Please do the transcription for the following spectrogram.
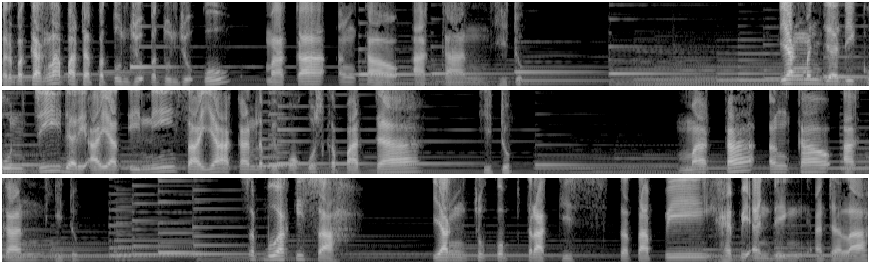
Berpeganglah pada petunjuk-petunjukku, maka engkau akan hidup. Yang menjadi kunci dari ayat ini, saya akan lebih fokus kepada hidup maka engkau akan hidup. Sebuah kisah yang cukup tragis tetapi happy ending adalah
